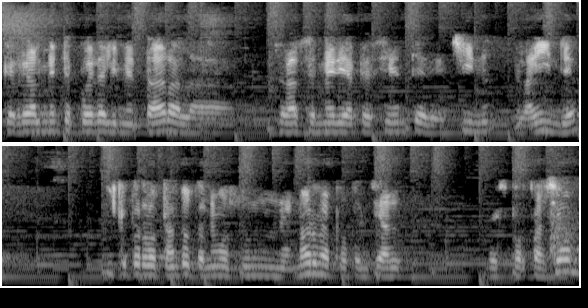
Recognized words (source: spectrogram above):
que realmente puede alimentar a la clase media creciente de China, de la India, y que por lo tanto tenemos un enorme potencial de exportación.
